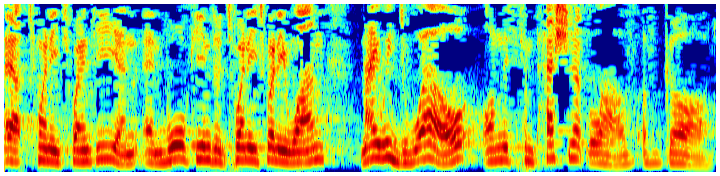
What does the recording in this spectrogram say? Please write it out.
out 2020 and, and walk into 2021, may we dwell on this compassionate love of God,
